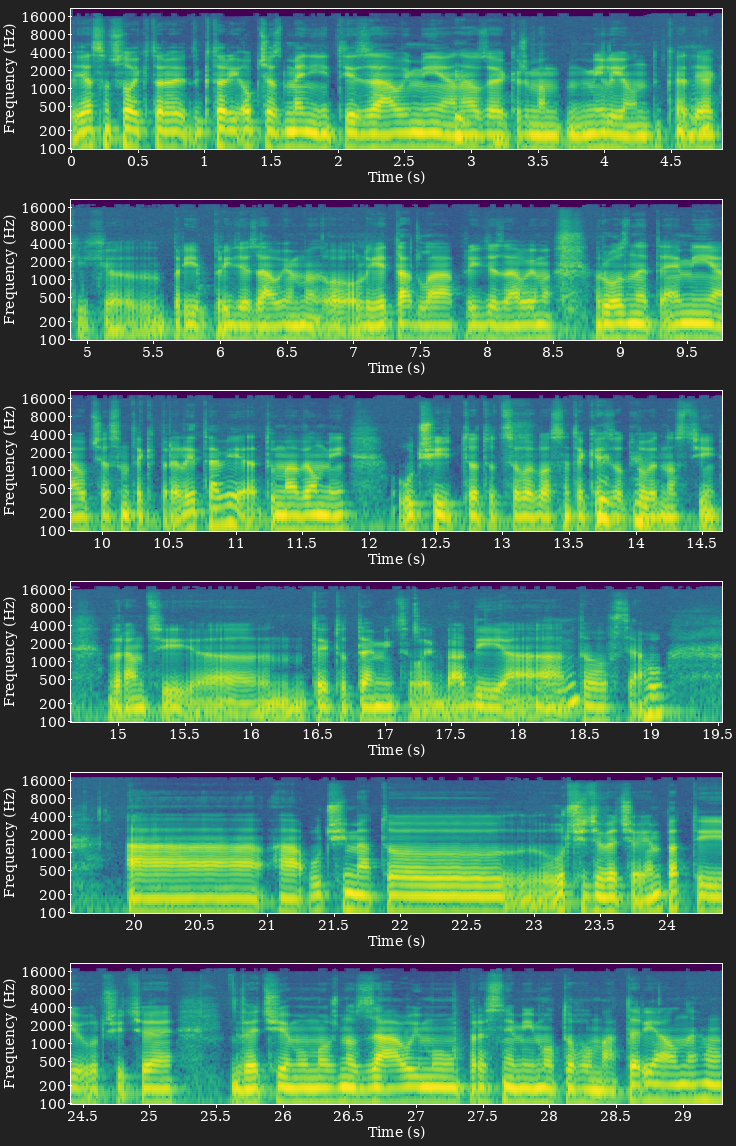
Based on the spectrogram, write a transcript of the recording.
e, ja som človek, ktorý, ktorý občas mení tie záujmy a naozaj akože mám milión kadejakých, e, prí, príde záujem o, lietadla, príde záujem o rôzne témy a občas som taký prelietavý a tu ma veľmi učí toto celé vlastne také zodpovednosti v rámci tejto témy celej bady a, a mhm. toho vzťahu a, a učí ma to určite väčšej empatii, určite väčšiemu možno záujmu presne mimo toho materiálneho,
